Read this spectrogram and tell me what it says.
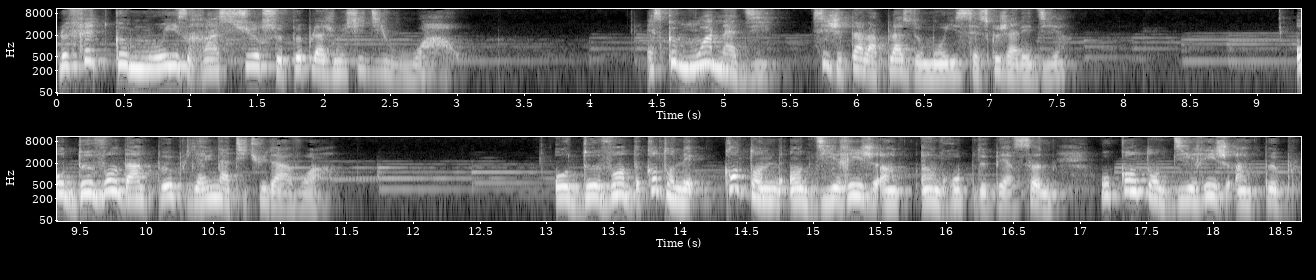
le fait que Moïse rassure ce peuple-là, je me suis dit, waouh. Est-ce que moi, Nadi, si j'étais à la place de Moïse, c'est ce que j'allais dire? Au devant d'un peuple, il y a une attitude à avoir au devant, quand on, est, quand on, dirige un, groupe de personnes, ou quand on dirige un peuple,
